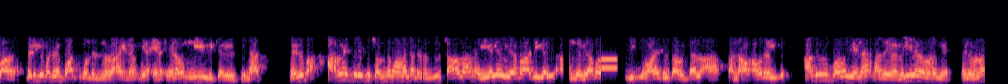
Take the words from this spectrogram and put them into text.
பா- மட்டுமே பார்த்துக் கொண்டிருந்ததா என என- எனவும் நீதிபதி கேள்வி எழுப்பினார் மேலும் அறநிலைத்துறைக்கு சொந்தமான கட்டணத்தில் சாதாரண ஏழை வியாபாரிகள் அந்த வியாபாரம் இருந்து வாடகை செலுத்தாவிட்டால் அந்த அவர்களுக்கு ஆக்கிரமிப்பாளர்கள் என அந்த வெளியேற வேண்டும் வேண்டும்னா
